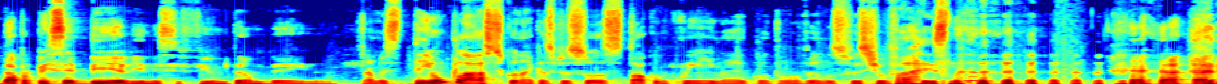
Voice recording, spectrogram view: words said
dá pra perceber ali nesse filme também, né? Ah, mas tem um clássico, né? Que as pessoas tocam Queen, né? Enquanto vão vendo os festivais, né?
